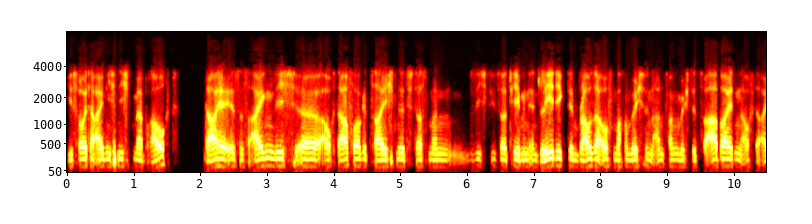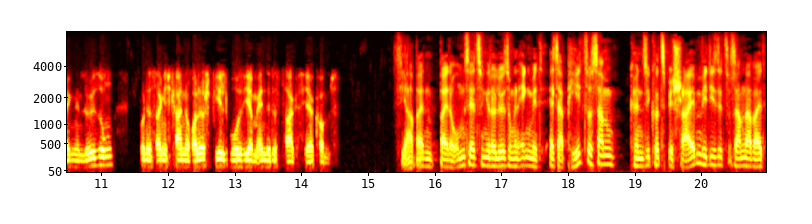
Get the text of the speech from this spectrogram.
die es heute eigentlich nicht mehr braucht. Daher ist es eigentlich äh, auch davor gezeichnet, dass man sich dieser Themen entledigt, den Browser aufmachen möchte und anfangen möchte zu arbeiten auf der eigenen Lösung und es eigentlich keine Rolle spielt, wo sie am Ende des Tages herkommt. Sie arbeiten bei der Umsetzung Ihrer Lösungen eng mit SAP zusammen. Können Sie kurz beschreiben, wie diese Zusammenarbeit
